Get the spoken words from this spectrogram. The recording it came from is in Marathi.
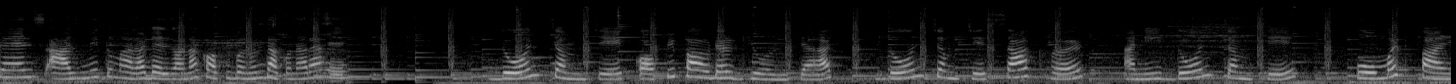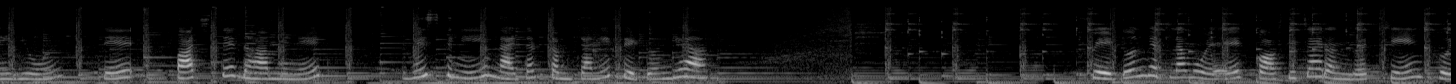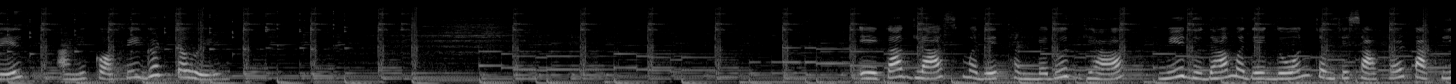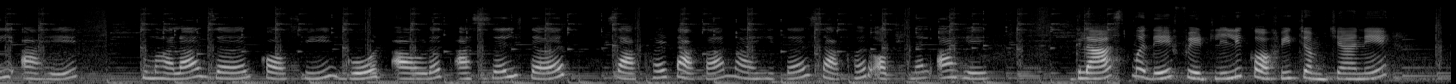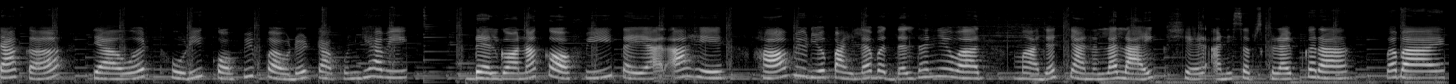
फ्रेंड्स आज मी तुम्हाला डेलगाना कॉफी बनवून दाखवणार आहे. दोन चमचे कॉफी पावडर घेऊन त्यात दोन चमचे साखर आणि दोन चमचे कोमट पाणी घेऊन ते पाच ते दहा मिनिट विस्कनी नाहीतर चमच्याने फेटून घ्या. फेटून घेतल्यामुळे कॉफीचा रंग चेंज होईल आणि कॉफी घट्ट होईल. एका ग्लासमध्ये थंड दूध घ्या. मी दुधामध्ये दोन चमचे साखर टाकली आहे. तुम्हाला जर कॉफी गोड आवडत असेल तर साखर टाका नाही तर साखर ऑप्शनल आहे. ग्लासमध्ये फेटलेली कॉफी चमच्याने टाका. त्यावर थोडी कॉफी पावडर टाकून घ्यावी. डेलगॉना कॉफी तयार आहे. हा व्हिडिओ पाहिल्याबद्दल धन्यवाद. माझ्या चॅनलला लाईक शेअर आणि सबस्क्राईब करा. Bye bye.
